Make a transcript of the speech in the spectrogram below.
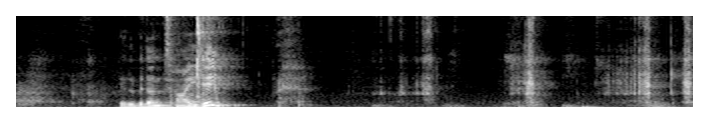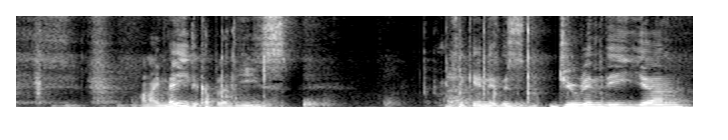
a little bit untidy. And I made a couple of these. I'm thinking it was during the um,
